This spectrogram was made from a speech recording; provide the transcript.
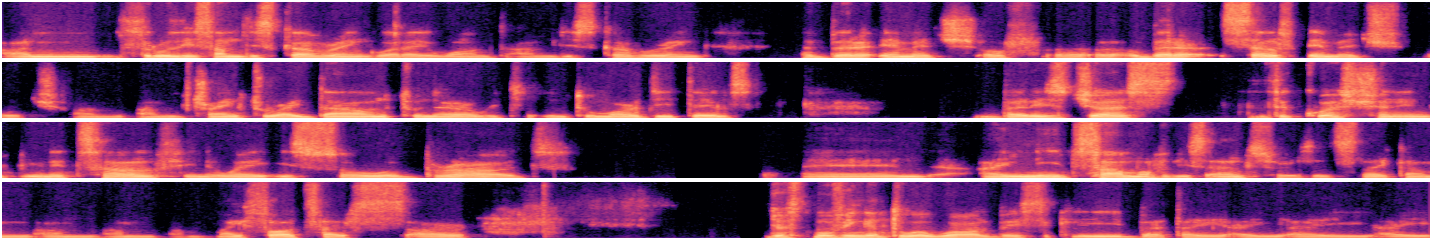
I'm through this. I'm discovering what I want. I'm discovering a better image of uh, a better self-image, which I'm I'm trying to write down to narrow it into more details. But it's just the question in, in itself, in a way, is so broad and I need some of these answers. It's like I'm, I'm, I'm, I'm my thoughts are, are just moving into a wall, basically. But I, I, I, I,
